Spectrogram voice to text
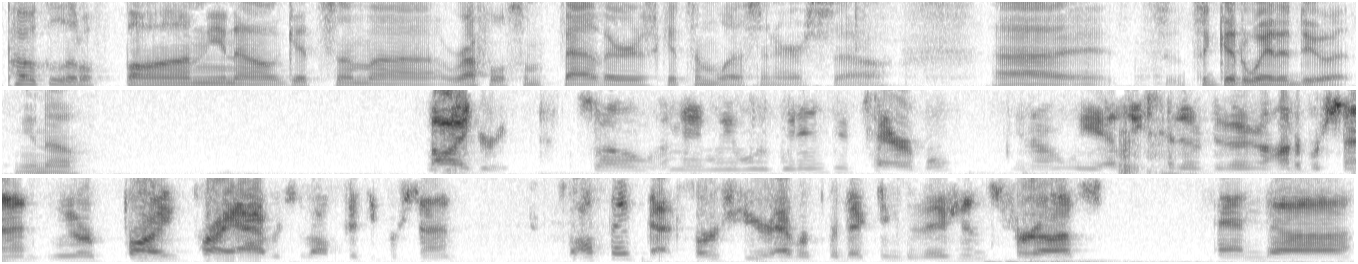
poke a little fun. You know, get some uh, ruffle some feathers, get some listeners. So uh, it's it's a good way to do it. You know. I agree. So I mean, we we, we didn't do terrible. You know, we at least hit a division 100. percent We were probably probably averaged about 50 percent. So I'll take that first year ever predicting divisions for us, and uh,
